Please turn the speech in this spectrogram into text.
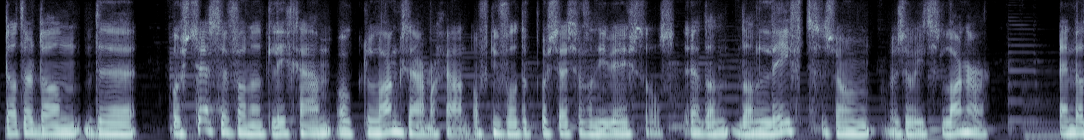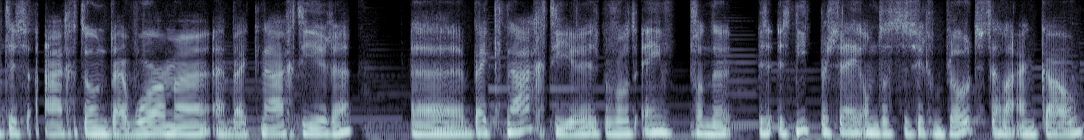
dat er dan de processen van het lichaam ook langzamer gaan. Of in ieder geval de processen van die weefsels. Dan, dan leeft zo, zoiets langer. En dat is aangetoond bij wormen en bij knaagdieren. Uh, bij knaagdieren is bijvoorbeeld een van de. Is, is, niet per se omdat ze zich blootstellen aan kou,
